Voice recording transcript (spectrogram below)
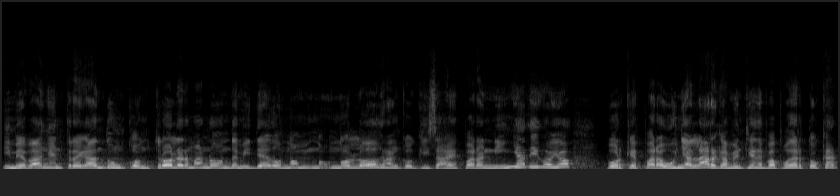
y me van entregando un control, hermano, donde mis dedos no, no, logran. Quizás es para niñas, digo yo, porque es para uña larga, ¿me entiendes? Para poder tocar.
